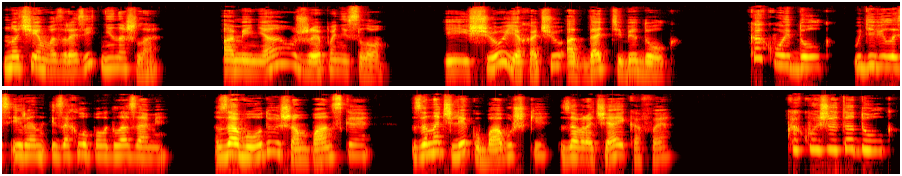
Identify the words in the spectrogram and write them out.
но чем возразить не нашла. А меня уже понесло. И еще я хочу отдать тебе долг. Какой долг? Удивилась Ирен и захлопала глазами. За воду и шампанское, за ночлег у бабушки, за врача и кафе. Какой же это долг?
